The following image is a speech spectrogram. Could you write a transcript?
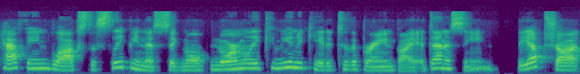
caffeine blocks the sleepiness signal normally communicated to the brain by adenosine. The upshot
